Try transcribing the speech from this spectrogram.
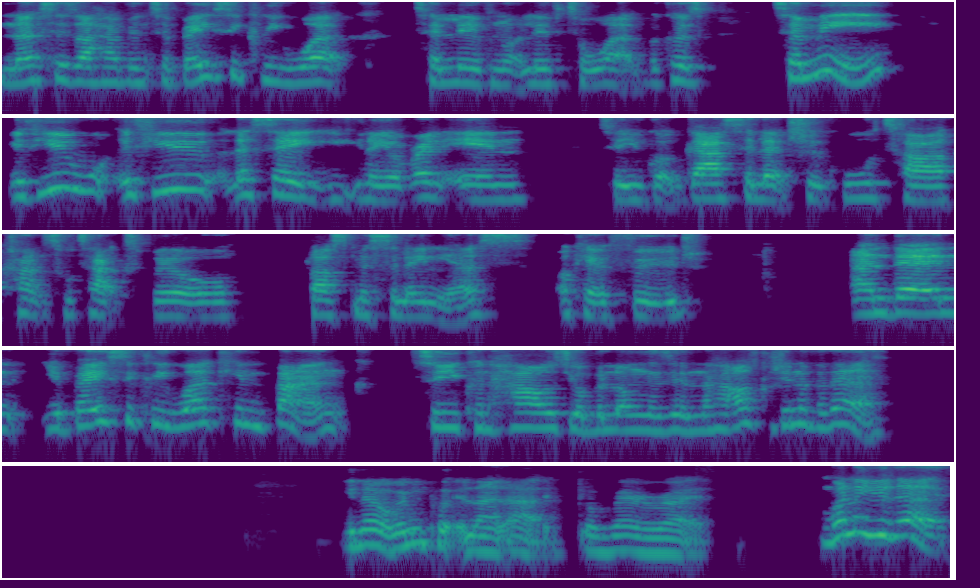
nurses are having to basically work to live, not live to work? Because to me, if you if you let's say you know you're renting, so you've got gas, electric, water, council tax bill, plus miscellaneous, okay, food, and then you're basically working bank so you can house your belongings in the house because you're never there. You know, when you put it like that, you're very right. When are you there?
